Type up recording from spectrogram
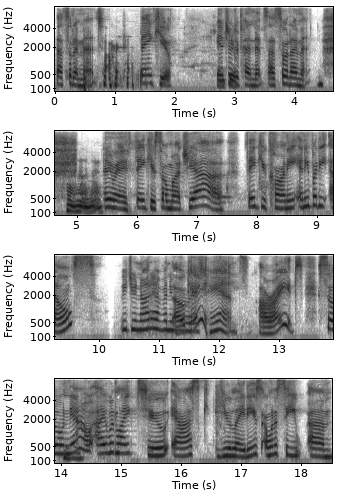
that's what I meant. Sorry. Thank you. Thank you. Interdependence. That's what I meant. Anyway, thank you so much. Yeah. Thank you, Connie. Anybody else? We do not have any more Okay. hands. All right. So now I would like to ask you ladies, I want to see, um,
